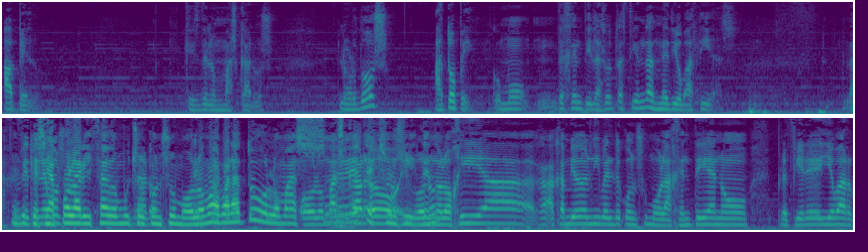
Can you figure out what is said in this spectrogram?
Apple, que es de los más caros. Los dos a tope, como de gente, y las otras tiendas medio vacías. La Es gente decir, que se ha polarizado mucho el consumo, o lo más barato o lo más, o lo más eh, caro, exclusivo, y ¿no? tecnología, ha cambiado el nivel de consumo. La gente ya no prefiere llevar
